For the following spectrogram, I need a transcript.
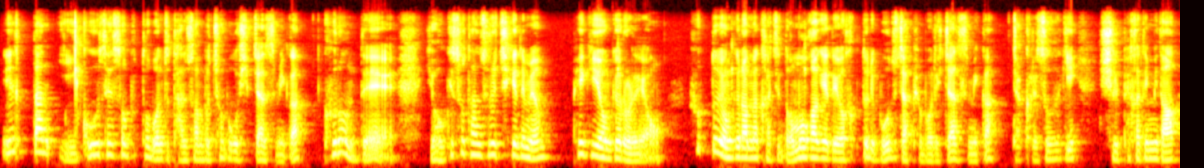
일단 이곳에서부터 먼저 단수 한번 쳐보고 싶지 않습니까? 그런데 여기서 단수를 치게 되면 팩이 연결을 해요. 흑도 연결하면 같이 넘어가게 되어 흑들이 모두 잡혀버리지 않습니까? 자, 그래서 흑이 실패가 됩니다.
